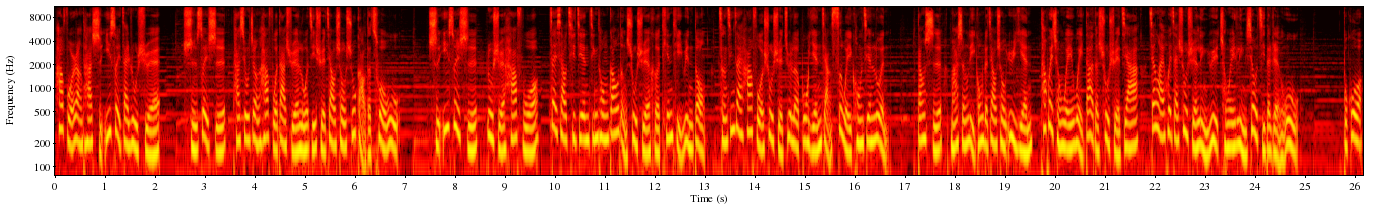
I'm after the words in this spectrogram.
哈佛让他十一岁再入学。十岁时，他修正哈佛大学逻辑学教授书稿的错误。十一岁时入学哈佛，在校期间精通高等数学和天体运动，曾经在哈佛数学俱乐部演讲四维空间论。当时麻省理工的教授预言他会成为伟大的数学家，将来会在数学领域成为领袖级的人物。不过，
